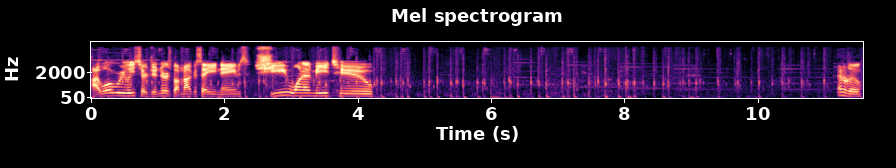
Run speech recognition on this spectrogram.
I will release their genders, but I'm not going to say any names. She wanted me to don't know.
